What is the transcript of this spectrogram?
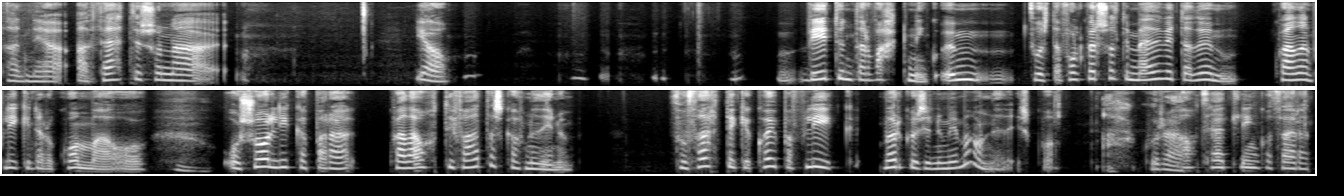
þannig að- þetta er svona já vitundarvakning um, þú veist að fólk verður svolítið meðvitað um hvaðan flíkin er að koma og, Mm. og svo líka bara hvað átt í fataskafnu þínum þú þart ekki að kaupa flík mörgur sinnum í mánuði sko Akkurat. átt helling og það er að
